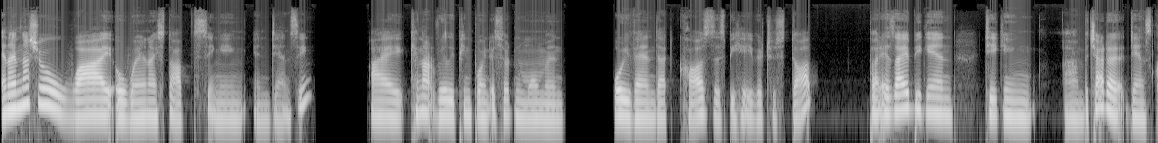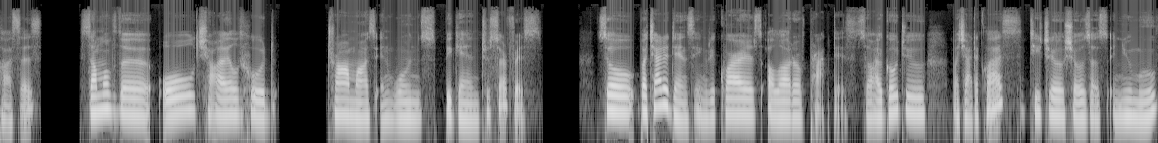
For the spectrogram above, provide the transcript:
And I'm not sure why or when I stopped singing and dancing. I cannot really pinpoint a certain moment or event that caused this behavior to stop. But as I began taking um, bachata dance classes, some of the old childhood traumas and wounds began to surface. So, bachata dancing requires a lot of practice. So, I go to bachata class, teacher shows us a new move,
